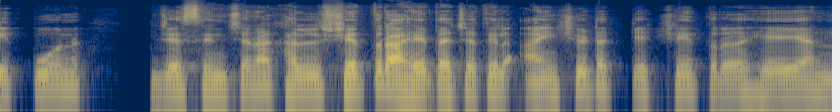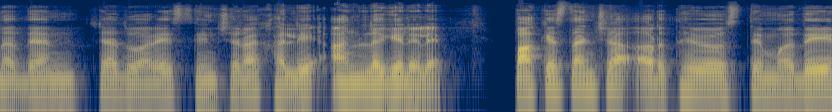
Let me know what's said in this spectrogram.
एकूण जे सिंचनाखालील क्षेत्र आहे त्याच्यातील ऐंशी टक्के क्षेत्र हे या नद्यांच्याद्वारे सिंचनाखाली आणलं गेलेलं आहे. पाकिस्तानच्या अर्थव्यवस्थेमध्ये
